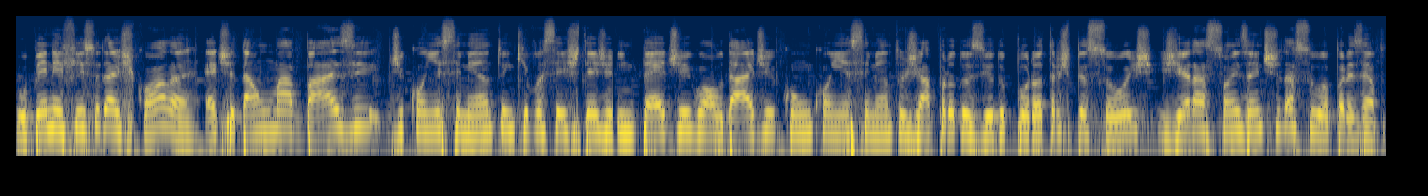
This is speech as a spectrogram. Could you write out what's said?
O benefício da escola é te dar uma base de conhecimento em que você esteja em pé de igualdade com o conhecimento já produzido por outras pessoas gerações antes da sua, por exemplo.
